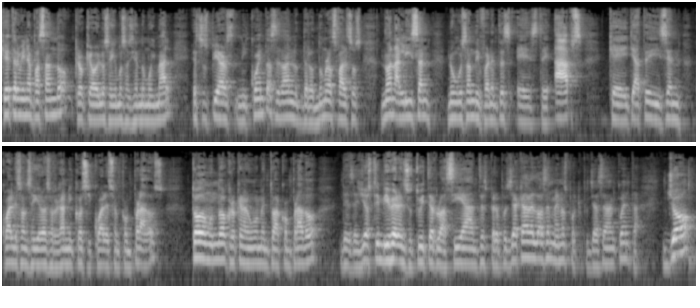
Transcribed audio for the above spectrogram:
¿Qué termina pasando? Creo que hoy lo seguimos haciendo muy mal. Estos PRs ni cuenta se dan de los números falsos, no analizan, no usan diferentes este, apps que ya te dicen cuáles son seguidores orgánicos y cuáles son comprados. Todo el mundo creo que en algún momento ha comprado. Desde Justin Bieber en su Twitter lo hacía antes, pero pues ya cada vez lo hacen menos porque pues ya se dan cuenta. Yo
